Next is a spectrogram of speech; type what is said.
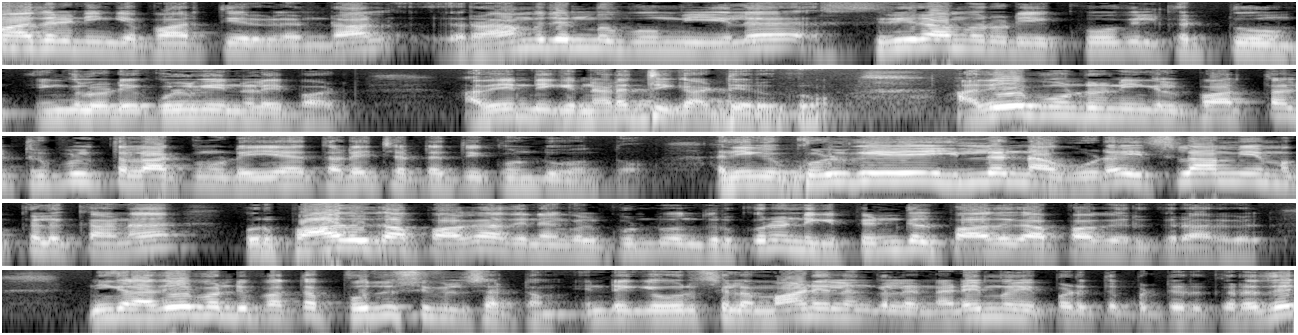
மாதிரி நீங்க பார்த்தீர்கள் என்றால் ராமஜென்ம பூமியில ஸ்ரீராமருடைய கோவில் கட்டுவோம் எங்களுடைய கொள்கை நிலைப்பாடு. அதை இன்றைக்கு நடத்தி காட்டியிருக்கிறோம். அதே போன்று நீங்கள் பார்த்தால் ட்ரிபிள் தலாக்கினுடைய தடை சட்டத்தை கொண்டு வந்தோம். அது எங்கள் கொள்கையே இல்லைன்னா கூட இஸ்லாமிய மக்களுக்கான ஒரு பாதுகாப்பாக அதை நாங்கள் கொண்டு வந்திருக்கிறோம். இன்னைக்கு பெண்கள் பாதுகாப்பாக இருக்கிறார்கள். நீங்கள் அதே பண்ணி பார்த்தா பொது சிவில் சட்டம் இன்றைக்கு ஒரு சில மாநிலங்களில் நடைமுறைப்படுத்தப்பட்டு இருக்கிறது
